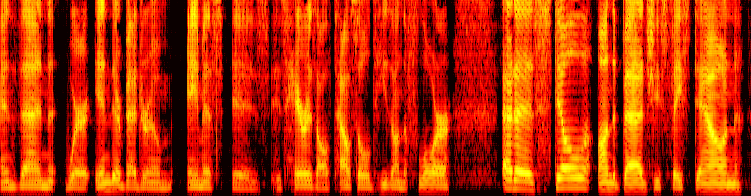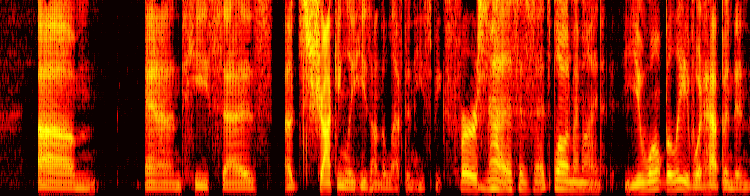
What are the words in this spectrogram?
and then we're in their bedroom. Amos is, his hair is all tousled. He's on the floor. Edda is still on the bed. She's face down. Um, and he says, uh, shockingly, he's on the left and he speaks first. Ah, this is it's blowing my mind. You won't believe what happened in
